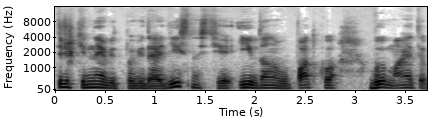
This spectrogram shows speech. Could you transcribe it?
трішки не відповідає дійсності, і в даному випадку ви маєте.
